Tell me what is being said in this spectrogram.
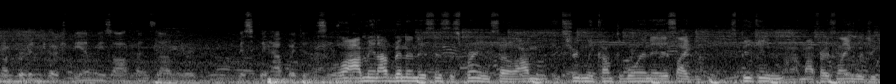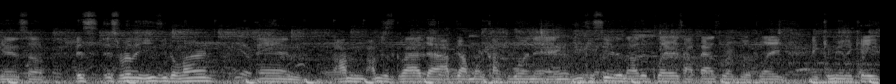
comfort in Coach Bieniemy's offense now that you're basically halfway through the season? Well, I mean, I've been in it since the spring, so I'm extremely comfortable in it. It's like speaking my first language again, so it's it's really easy to learn, and I'm I'm just glad that I've got more comfortable in it. And you can see it in the other players how fast we're able to play and communicate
